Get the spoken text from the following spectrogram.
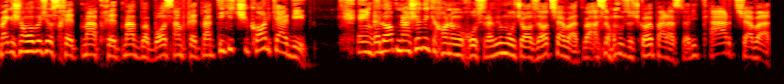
مگه شما به جز خدمت خدمت و باز هم خدمت دیگه چی کار کردید؟ انقلاب نشده که خانم خسروی مجازات شود و از آموزشگاه پرستاری ترد شود.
